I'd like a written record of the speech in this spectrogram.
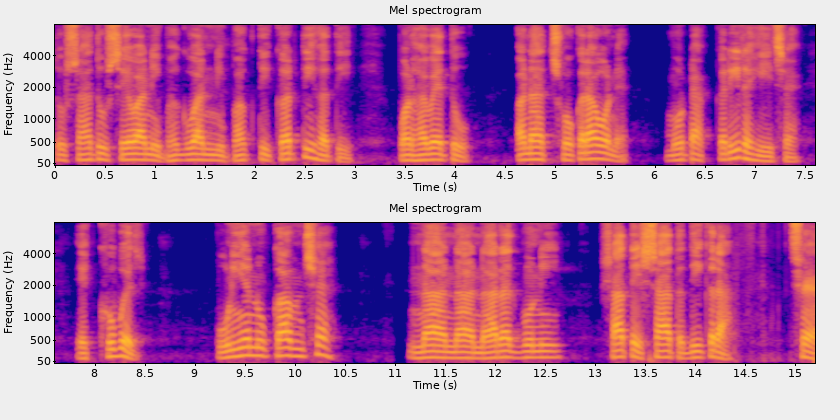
તું સાધુ સેવાની ભગવાનની ભક્તિ કરતી હતી, પણ હવે તું અનાથ છોકરાઓને મોટા કરી રહી છે. એ ખૂબ જ પુણ્યનું કામ છે. ના ના, નારદ મુનિ સાતે સાત દીકરા છે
